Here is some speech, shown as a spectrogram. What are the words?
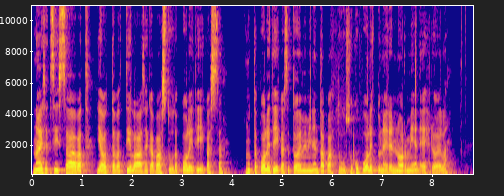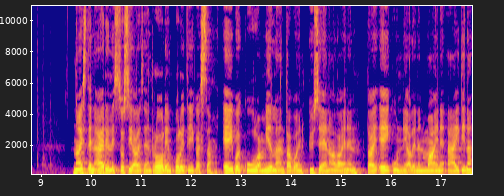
Naiset siis saavat ja ottavat tilaa sekä vastuuta politiikassa, mutta politiikassa toimiminen tapahtuu sukupuolittuneiden normien ehdoilla. Naisten äidillis-sosiaaliseen rooliin politiikassa ei voi kuulua millään tavoin kyseenalainen tai ei-kunniallinen maine äitinä,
